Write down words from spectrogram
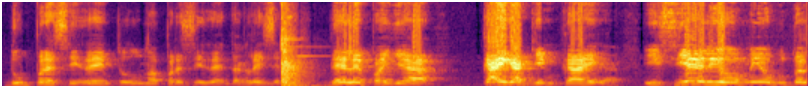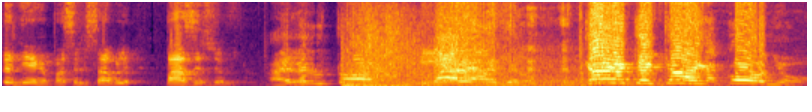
de un presidente o de una presidenta que le dice, dele para allá, caiga quien caiga. Y si es el hijo mío que usted le tiene que pasar el sable, páseselo. A él le gustó. Dale, Ángelo. Caiga quien caiga, coño.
